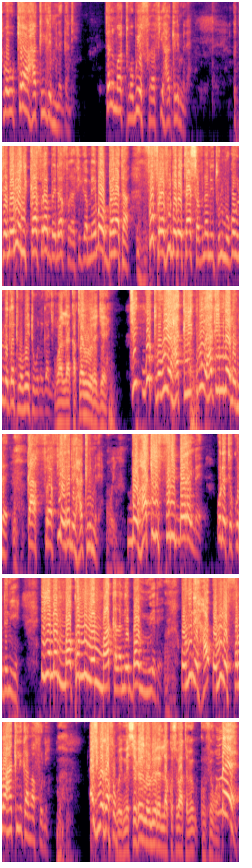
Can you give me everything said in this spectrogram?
tubabukɛ y'a hakili de minɛ gandi tellement tubabu ye farafin hakili minɛ ye ni kafira bɛɛ da farafin kan mɛ i b'aw bɛɛ na ta fo farafin dɔ bɛ taa safunɛ ni tulu mu ko olu bɛ kɛ tubabu ye tuguni gandi wala ka tila k'u yɛrɛ jɛ ci n ko tubabu ye hakili i bɛ hakili minɛ don dɛ ka farafin yɛrɛ de hakili minɛ bon hakili foni baara in dɛ o de tɛ kodeni ye i ɲɛ bɛ maa ko minnu ye maa kalannen baw ninnu ye dɛ olu de ha olu de fɔlɔ hakili kan ka foni est ce que i bɛ ka faamu oui mais kelen n'olu yɛrɛ la kosɛbɛ a tɛmɛ kunfin wa mais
